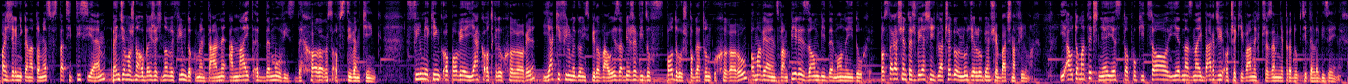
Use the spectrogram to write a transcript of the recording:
października natomiast w stacji TCM będzie można obejrzeć nowy film dokumentalny A Night at the Movies – The Horrors of Stephen King. W filmie King opowie, jak odkrył horrory, jakie filmy go inspirowały, zabierze widzów w podróż po gatunku horroru, omawiając wampiry, zombie, demony i duchy. Postara się też wyjaśnić, dlaczego ludzie lubią się bać na filmach. I automatycznie jest to póki co jedna z najbardziej oczekiwanych przeze mnie produkcji telewizyjnych.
